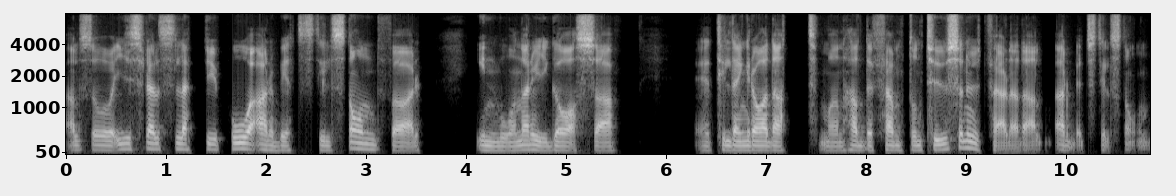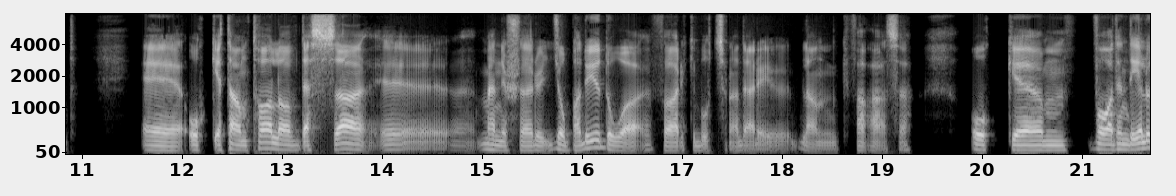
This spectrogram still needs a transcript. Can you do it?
Alltså Israel släppte ju på arbetstillstånd för invånare i Gaza eh, till den grad att man hade 15 000 utfärdade arbetstillstånd. Eh, och ett antal av dessa eh, människor jobbade ju då för kibbutzerna däribland Kfaraza. Och eh, vad en del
